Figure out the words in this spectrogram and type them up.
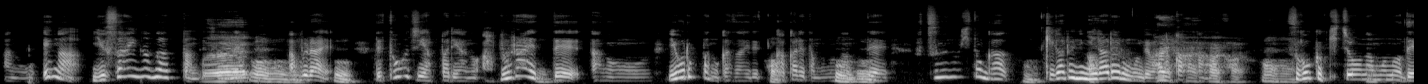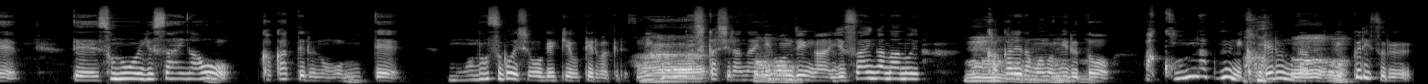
あの、絵が、油彩画があったんですよね。えーうんうん油絵。うん。で、当時やっぱりあの、油絵って、あの、ヨーロッパの画材で描かれたものなんう普通の人がうん。気軽に見られるものでははいなかったんです。すごく貴重なもので、で、その油彩画をかかってるのを見て、ものすごい衝撃を受けるわけです。日本画しか知らない日本人が油彩画のあの書かれたものを見ると、あ、こんな風に書けるんだうんうんびっくりする。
